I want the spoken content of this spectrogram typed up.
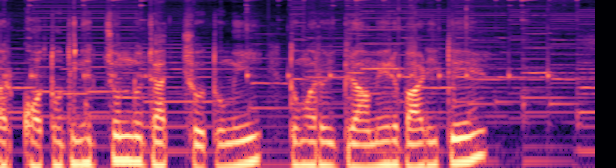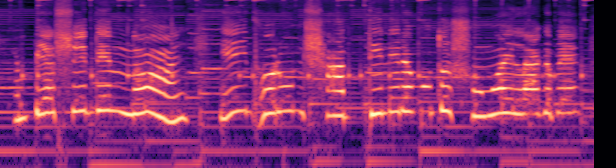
আর কতদিনের জন্য যাচ্ছ তুমি তোমার ওই গ্রামের বাড়িতে? বেশি দিন নয়, এই ধরুন সাত দিনের মতো সময় লাগবে।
